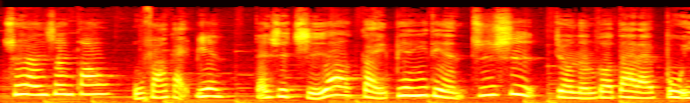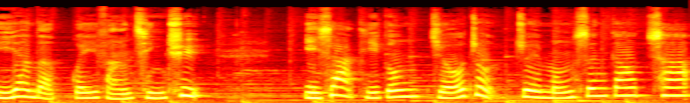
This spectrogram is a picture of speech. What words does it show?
虽然身高无法改变，但是只要改变一点姿势，就能够带来不一样的闺房情趣。以下提供九种最萌身高差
